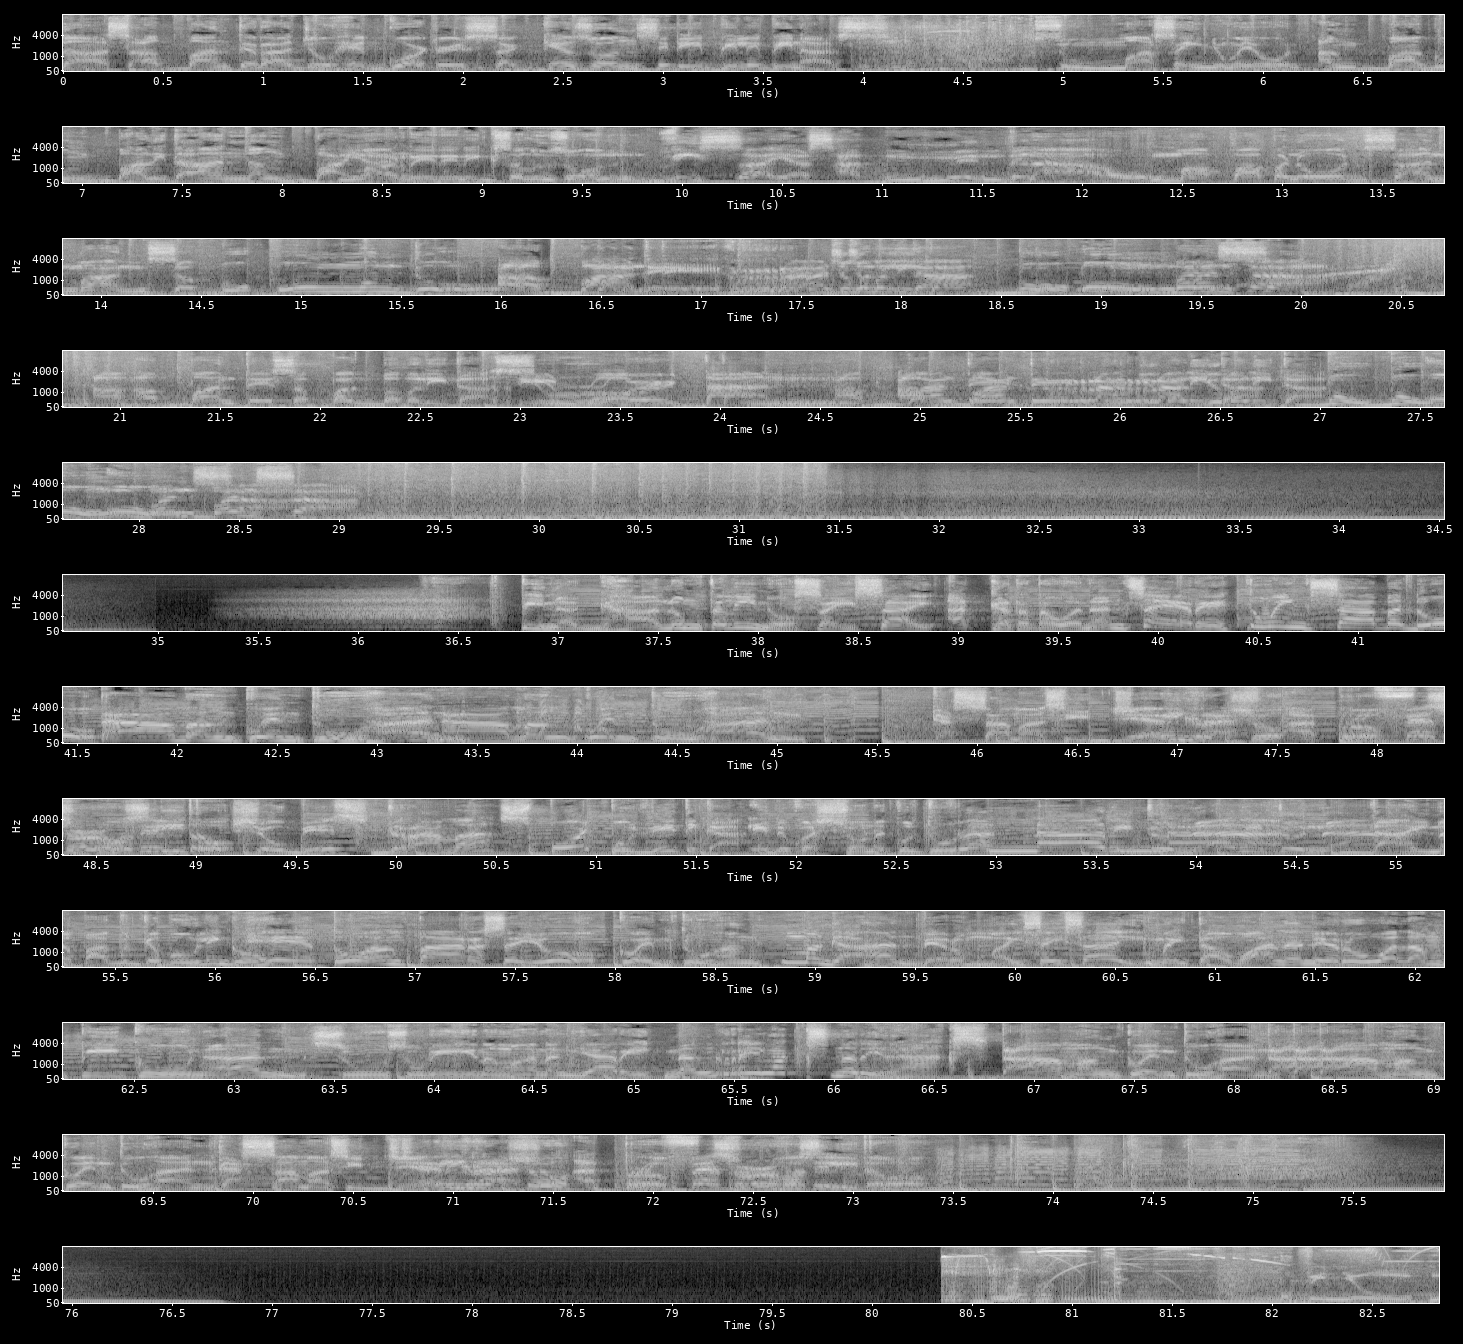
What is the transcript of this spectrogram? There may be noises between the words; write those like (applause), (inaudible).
Mula sa Abante Radio Headquarters sa Quezon City, Pilipinas. Sumasa inyo ngayon ang bagong balitaan ng bayan. Maririnig sa Luzon, Visayas at Mindanao. Mapapanood saan man sa buong mundo. Abante Radyo Balita Buong Bansa. Aabante sa pagbabalita si Robert Tan. Abante, Radyo Balita, Bubuong Bansa. Pinaghalong talino, saysay at katatawanan sa ere tuwing Sabado. Tamang kwentuhan. Tamang kwentuhan. Kasama si Jerry Gracio at Professor Joselito. Showbiz, drama, sport, politika, edukasyon at kultura. Narito, na. Narito na. Dahil napagod ka buong linggo, heto ang para sa'yo. Kwentuhang magaan pero may saysay. May tawanan pero walang pikunan. Susuriin ang mga nangyari ng relax na relax. Tamang kwentuhan. Tamang kwentuhan. Kasama si Jerry Gracio at Professor Joselito.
